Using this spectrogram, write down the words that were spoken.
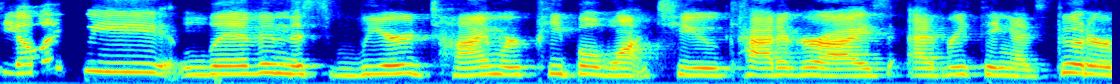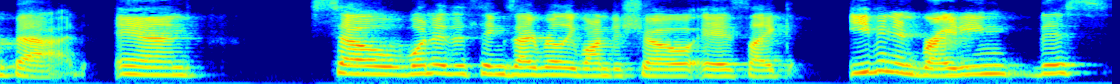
feel like we live in this weird time where people want to categorize everything as good or bad. And so one of the things I really wanted to show is like even in writing this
